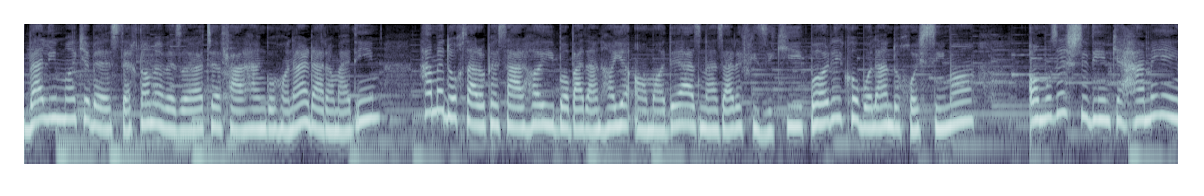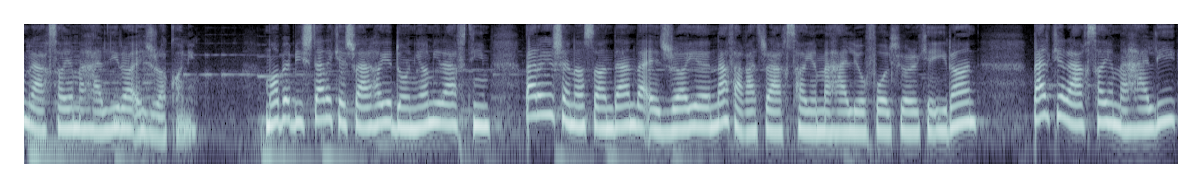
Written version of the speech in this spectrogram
ولی ما که به استخدام وزارت فرهنگ و هنر درآمدیم همه دختر و پسرهایی با بدنهای آماده از نظر فیزیکی باریک و بلند و خوشسیما آموزش دیدیم که همه این رقص های محلی را اجرا کنیم. ما به بیشتر کشورهای دنیا می رفتیم برای شناساندن و اجرای نه فقط رقص های محلی و فولکلوریک ایران بلکه رقص های محلی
